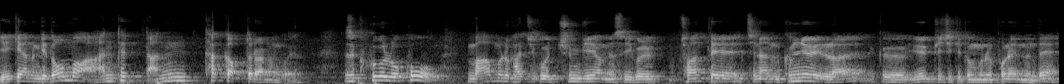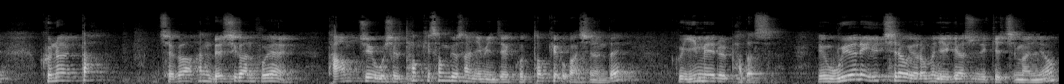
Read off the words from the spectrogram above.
얘기하는 게 너무 안타, 안타깝더라는 거예요. 그래서 그걸 놓고 마음을 가지고 준비하면서 이걸 저한테 지난 금요일 날그 UPG 기도문을 보냈는데 그날 딱 제가 한 몇 시간 후에 다음 주에 오실 터키 선교사님이 이제 곧 터키로 가시는데 그 이메일을 받았어요. 우연의 일치라고 여러분 얘기할 수도 있겠지만요.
